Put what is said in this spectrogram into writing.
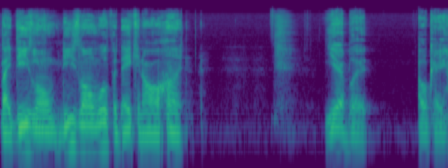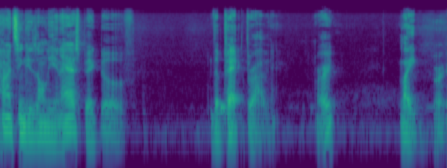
Like these lone these lone wolves, but they can all hunt. Yeah, but okay, hunting is only an aspect of the pack thriving, right? Like, Right.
